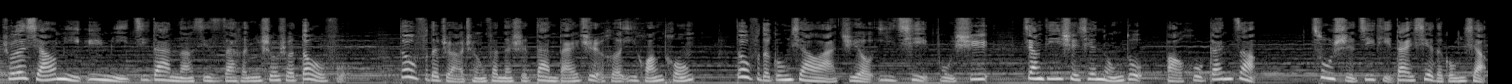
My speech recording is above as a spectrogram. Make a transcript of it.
除了小米、玉米、鸡蛋呢，西子再和您说说豆腐。豆腐的主要成分呢是蛋白质和异黄酮。豆腐的功效啊，具有益气、补虚、降低血铅浓度、保护肝脏、促使机体代谢的功效。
